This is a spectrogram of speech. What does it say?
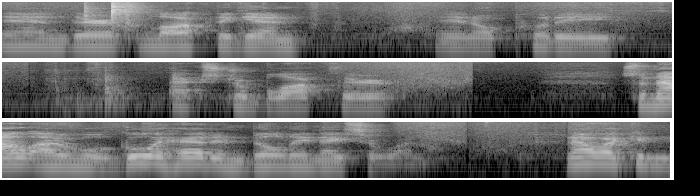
And there it's locked again. And I'll put a extra block there. So now I will go ahead and build a nicer one. Now I can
